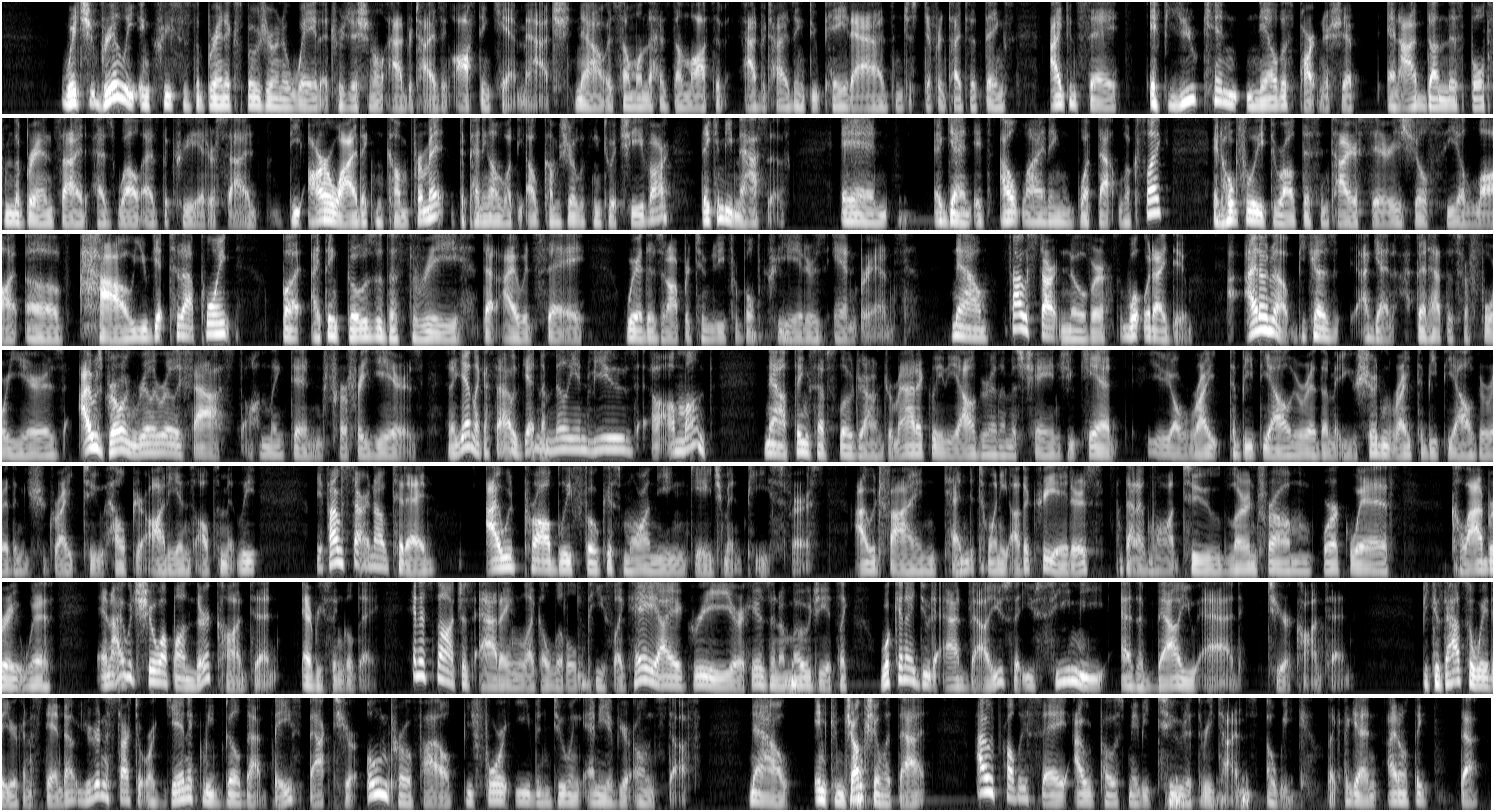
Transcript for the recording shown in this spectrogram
which really increases the brand exposure in a way that traditional advertising often can't match. Now, as someone that has done lots of advertising through paid ads and just different types of things, I can say if you can nail this partnership, and I've done this both from the brand side as well as the creator side, the ROI that can come from it, depending on what the outcomes you're looking to achieve are, they can be massive. And again, it's outlining what that looks like. And hopefully, throughout this entire series, you'll see a lot of how you get to that point. But I think those are the three that I would say where there's an opportunity for both creators and brands. Now, if I was starting over, what would I do? I don't know because again, I've been at this for four years. I was growing really, really fast on LinkedIn for for years, and again, like I said, I was getting a million views a month. Now things have slowed down dramatically. The algorithm has changed. You can't you know write to beat the algorithm. You shouldn't write to beat the algorithm. You should write to help your audience ultimately. If I was starting out today, I would probably focus more on the engagement piece first. I would find 10 to 20 other creators that I want to learn from, work with, collaborate with, and I would show up on their content every single day. And it's not just adding like a little piece like, hey, I agree, or here's an emoji. It's like, what can I do to add value so that you see me as a value add to your content? Because that's a way that you're going to stand out. You're going to start to organically build that base back to your own profile before even doing any of your own stuff. Now, in conjunction with that, I would probably say I would post maybe two to three times a week. Like, again, I don't think that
